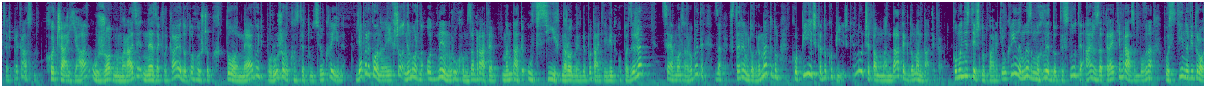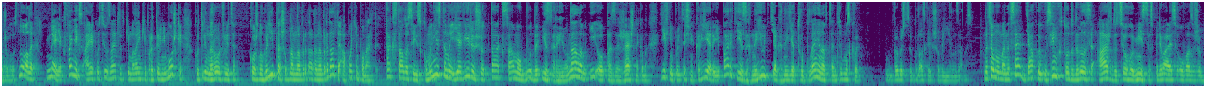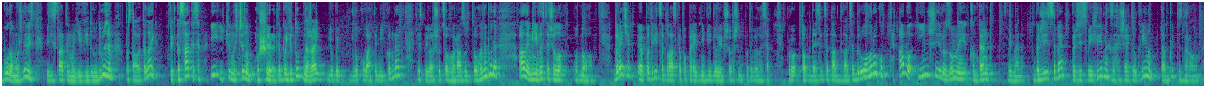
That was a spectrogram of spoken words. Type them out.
це ж прекрасно. Хоча я у жодному разі не закликаю до того, щоб хто-небудь порушував Конституцію України. Я переконаний, якщо не можна одним рухом забрати мандати у всіх народних депутатів від ОПЗЖ, це можна робити за старим добрим методом копієчка до копієчки, ну чи там мандатик до мандатика. Комуністичну партію України ми змогли дотиснути аж за третім разом, бо вона постійно відроджувалась. Ну але не як Фенікс, а як оці, знаєте, такі маленькі противні мошки, котрі народжуються кожного літа, щоб нам набридати, набридати, а потім померти. Так сталося і з комуністами. і Я вірю, що так само буде і з регіоналом, і ОПЗЖшниками. Їхні політичні кар'єри і партії згниють, як гниє труп Леніна в центрі Москви. Вибачте, будь ласка, якщо ви їли зараз. На цьому в мене все. Дякую усім, хто додивилися аж до цього місця. Сподіваюся, у вас вже була можливість відіслати мої відео друзям, поставити лайк, підписатися і якимось чином поширити. Бо YouTube, на жаль, любить блокувати мій контент. Я сподіваюся, що цього разу цього не буде. Але мені вистачило одного. До речі, е, подивіться, будь ласка, попереднє відео, якщо ви ще не подивилися про топ 10 цитат 22-го року, або інший розумний контент від мене. Бережіть себе, бережіть своїх рідних, захищайте Україну та будьте здоровими.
